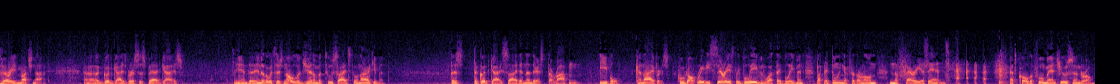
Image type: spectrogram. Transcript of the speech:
Very much not. Uh, good guys versus bad guys. And uh, in other words, there's no legitimate two sides to an argument. There's the good guy side, and then there's the rotten, evil connivers who don't really seriously believe in what they believe in, but they're doing it for their own nefarious ends. That's called the Fu Manchu syndrome.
